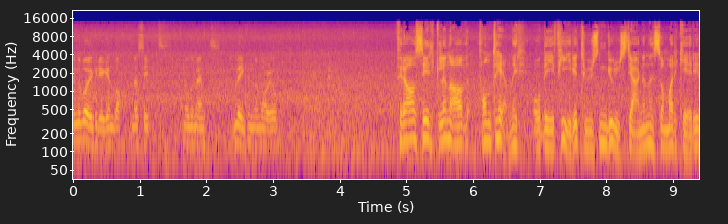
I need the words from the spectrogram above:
under borgerkrigen da, med sitt monument, Lincoln Memorial. Fra sirkelen av fontener og de 4000 gullstjernene som markerer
